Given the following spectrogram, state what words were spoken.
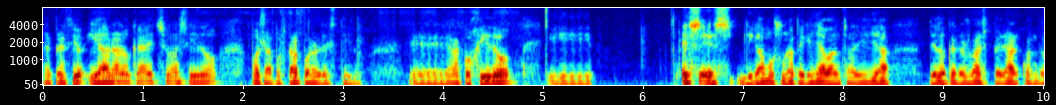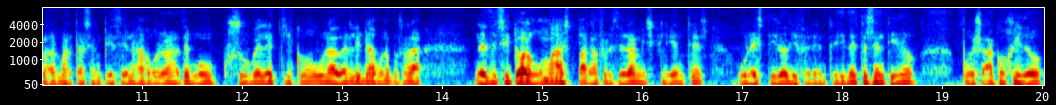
el precio. Y ahora lo que ha hecho ha sido pues apostar por el estilo. ha cogido y es, digamos, una pequeña avanzadilla de lo que nos va a esperar cuando las marcas empiecen a, bueno, ahora tengo un subeléctrico una berlina, bueno, pues ahora necesito algo más para ofrecer a mis clientes un estilo diferente. Y en este sentido, pues ha cogido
